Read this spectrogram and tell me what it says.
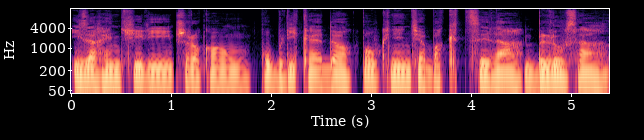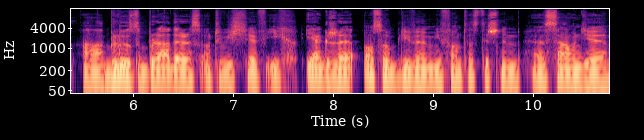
i zachęcili szeroką publikę do połknięcia bakcyla bluesa, a Blues Brothers oczywiście w ich jakże osobliwym i fantastycznym soundzie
